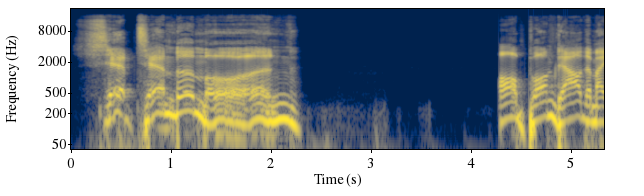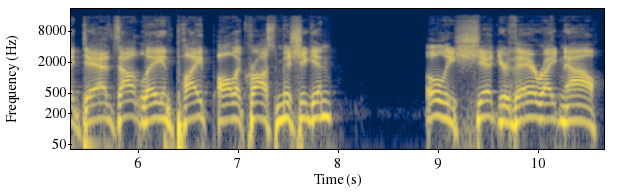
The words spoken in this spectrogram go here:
September morn. All bummed out that my dad's out laying pipe all across Michigan. Holy shit, you're there right now.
